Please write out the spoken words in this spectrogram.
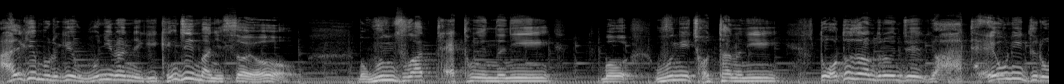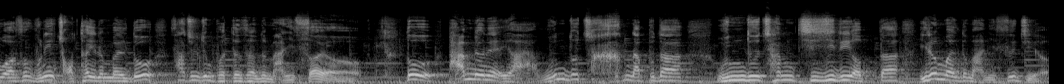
알게 모르게 운이라는 얘기 굉장히 많이 써요. 뭐 운수가 대통했느니, 뭐 운이 좋다느니, 또 어떤 사람들은 이제 야 대운이 들어와서 운이 좋다 이런 말도 사주를 좀 봤던 사람들 많이 써요. 또 반면에 야 운도 참 나쁘다, 운도 참 지질이 없다 이런 말도 많이 쓰지요.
